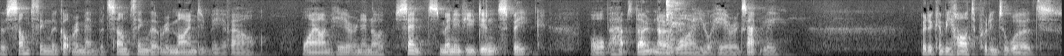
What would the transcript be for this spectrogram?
there was something that got remembered, something that reminded me about why I'm here. And in a sense, many of you didn't speak or perhaps don't know why you're here exactly. But it can be hard to put into words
